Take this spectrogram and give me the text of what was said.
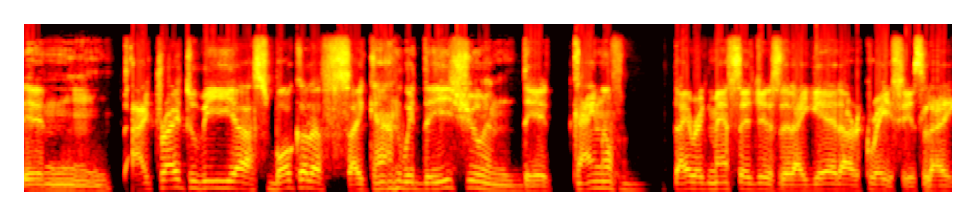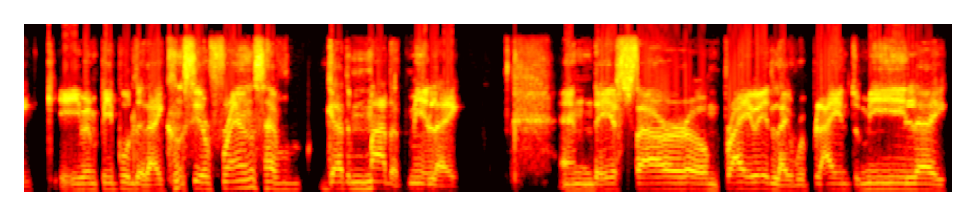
And I try to be as vocal as I can with the issue, and the kind of direct messages that I get are crazy. It's like even people that I consider friends have gotten mad at me, like, and they start on private, like replying to me, like,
